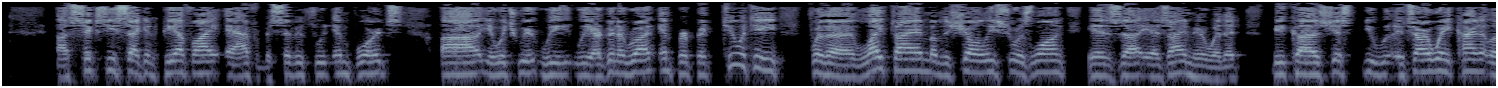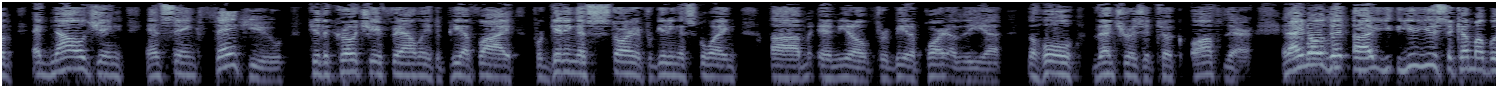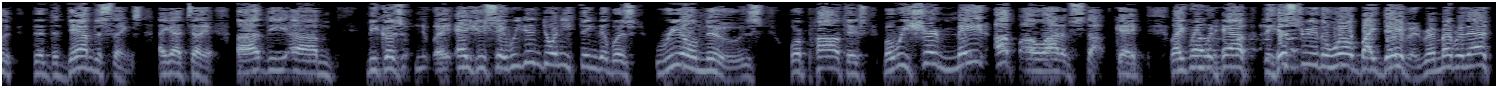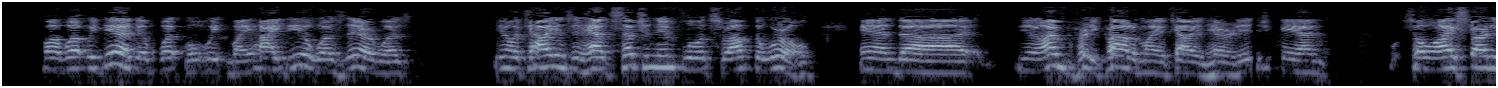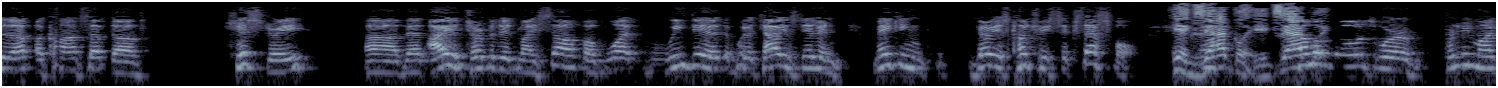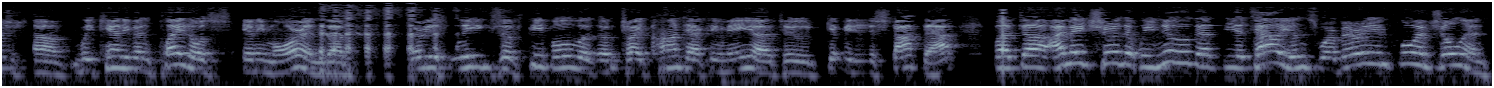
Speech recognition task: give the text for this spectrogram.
a 60 second PFI ad for Pacific Food Imports, which we, we, we are going to run in perpetuity for the lifetime of the show, at least for as long as, uh, as I'm here with it, because just you, it's our way kind of of acknowledging and saying thank you to the Croce family the PFI for getting us started, for getting us going, um, and, you know, for being a part of the, uh, the whole venture as it took off there. And I know that uh, you, you used to come up with the, the damnedest things. I got to tell you, uh, the um, because as you say, we didn't do anything that was real news or politics, but we sure made up a lot of stuff. Okay, like we would have the history of the world by David. Remember that? Well, what we did, uh, what, what we, my idea was there was, you know, Italians had had such an influence throughout the world, and uh, you know, I'm pretty proud of my Italian heritage, and so I started up a concept of history that I interpreted myself of what we did, what Italians did in making various countries successful. Exactly, exactly. Some of those were pretty much uh, we can't even play those anymore, and uh, various leagues of people have tried contacting me uh, to get me to stop that. But uh, I made sure that we knew that the Italians were very influential in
